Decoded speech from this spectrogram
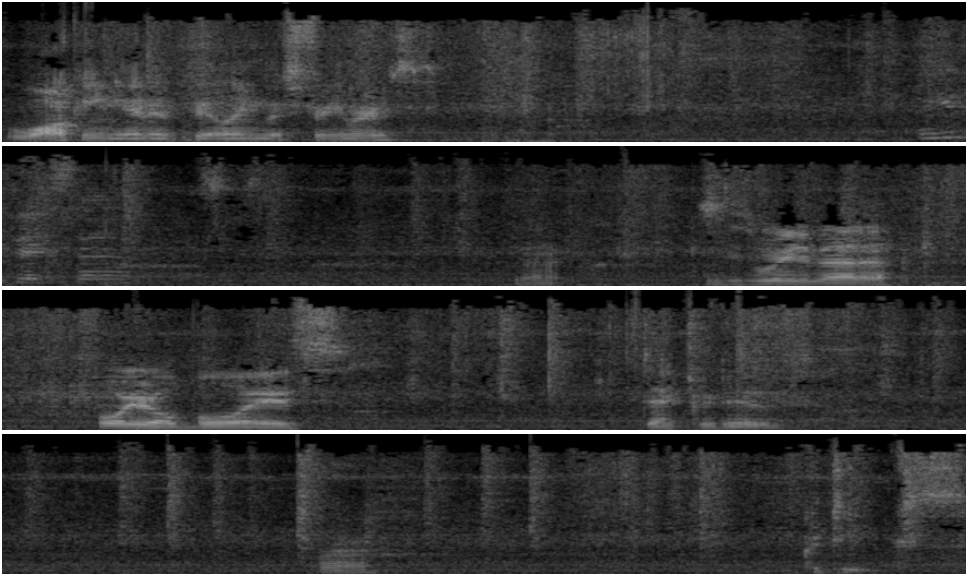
walking in and feeling the streamers. You fix that? I'm just worried about a four-year-old boy's decorative uh, critiques.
